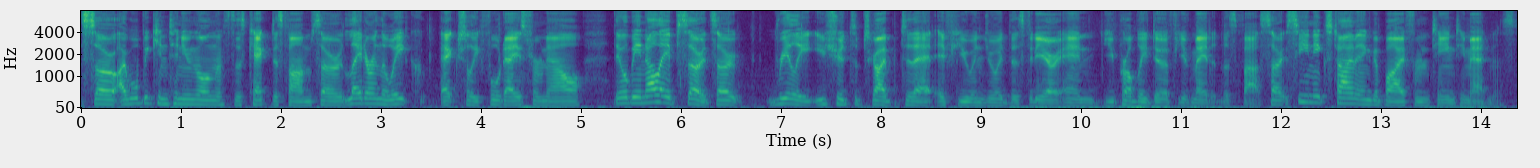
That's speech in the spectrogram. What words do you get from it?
So I will be continuing on with this cactus farm. So later in the week, actually four days from now, there will be another episode. So really, you should subscribe to that if you enjoyed this video. And you probably do if you've made it this far. So see you next time and goodbye from TNT Madness.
